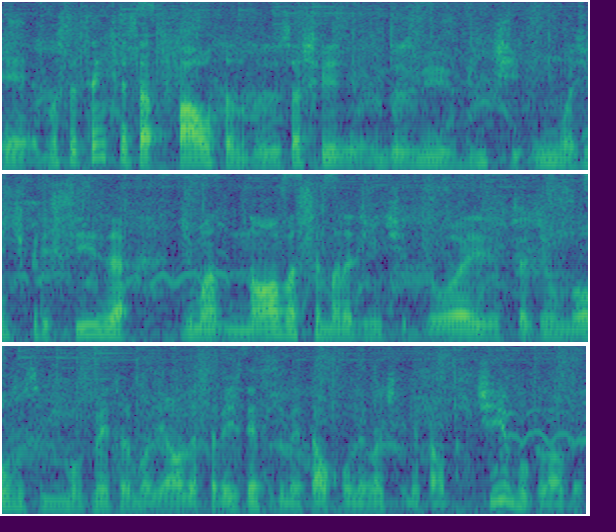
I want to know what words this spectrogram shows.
é, você sente essa falta no Brasil? Você acha que em 2021 a gente precisa de uma nova semana de 22, a gente precisa de um novo movimento armorial, dessa vez dentro do metal, com um levante de metal ativo, Glauber?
